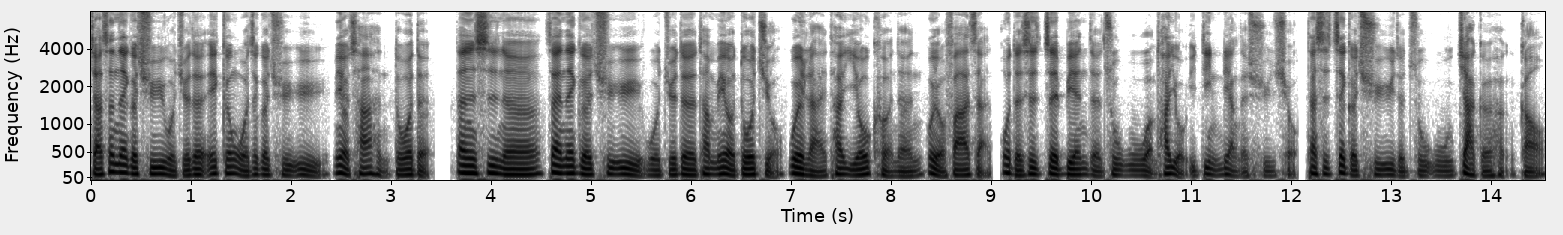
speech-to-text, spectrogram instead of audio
假设那个区域我觉得，诶，跟我这个区域没有差很多的。但是呢，在那个区域，我觉得它没有多久，未来它有可能会有发展，或者是这边的租屋啊，它有一定量的需求。但是这个区域的租屋价格很高，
